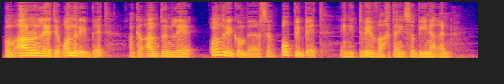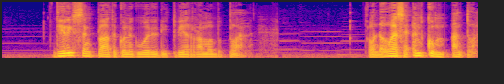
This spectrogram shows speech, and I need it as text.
Oom Aaron lê te onder die bed, Ankel Anton lê onder die komberse op die bed en die twee wag tannie Sabina in. Deur die sinkplate kon ek hoor hoe die twee ramme beplan. En nou as hy inkom, Anton,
